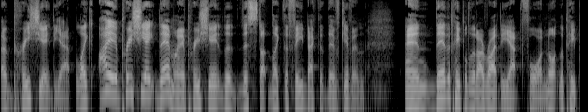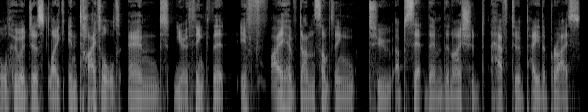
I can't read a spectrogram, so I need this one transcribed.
appreciate the app like i appreciate them i appreciate the the stuff like the feedback that they've given and they're the people that I write the app for, not the people who are just like entitled and you know think that if I have done something to upset them, then I should have to pay the price.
